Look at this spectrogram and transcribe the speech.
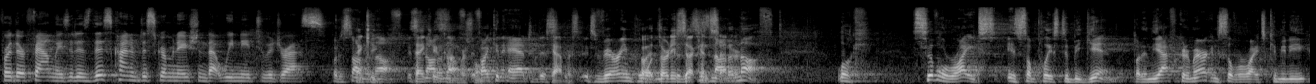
for their families. It is this kind of discrimination that we need to address. But it's not Thank you. enough. It's Thank not you, enough. If I can add to this, Gabbard. it's, it's very Go ahead, important. 30 because this seconds, is not Senator. enough. Look, civil rights is some place to begin, but in the African American civil rights community,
